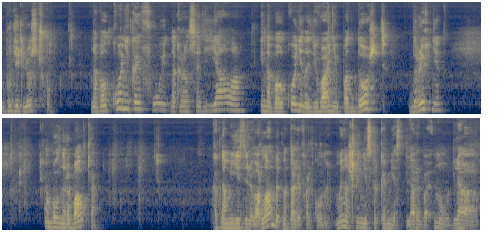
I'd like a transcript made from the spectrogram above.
будить Лёсочку. На балконе кайфует, накрылся одеяло. И на балконе, на диване под дождь дрыхнет. Он был на рыбалке. Когда мы ездили в Орландо к Наталье Фальконе, мы нашли несколько мест для рыба... Ну, для...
